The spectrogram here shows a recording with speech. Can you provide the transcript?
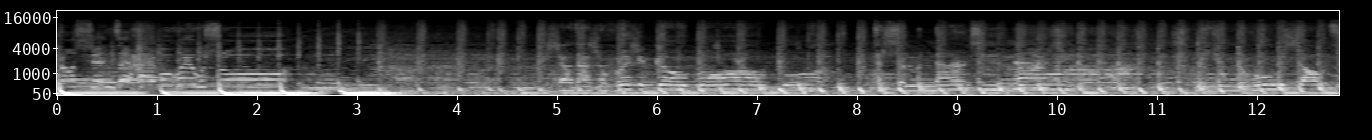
到现在还不会武术。笑他就会去勾搏，谈什么男儿情你用的无名小卒。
